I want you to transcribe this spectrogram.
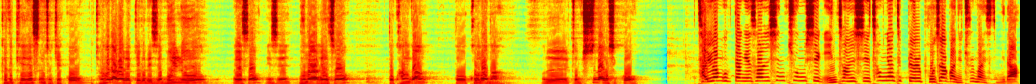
그렇게 했으면 좋겠고 경인 아라뱃길을 이제 물류에서 이제 문화, 레저, 또 관광, 또 공원화를 좀 추진하고 싶고 자유한국당에선 신충식 인천시 청년특별 보좌관이 출마했습니다.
